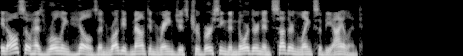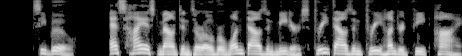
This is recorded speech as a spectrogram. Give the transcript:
It also has rolling hills and rugged mountain ranges traversing the northern and southern lengths of the island. Cebu S highest mountains are over 1,000 meters 3,300 feet high.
